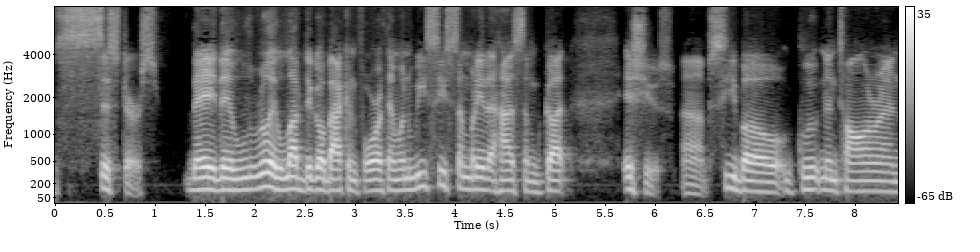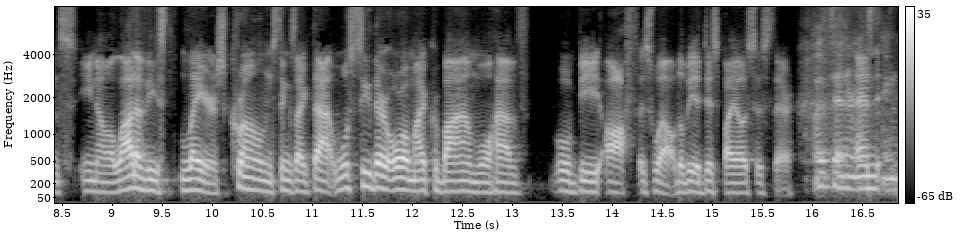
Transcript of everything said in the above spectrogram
sisters. They they really love to go back and forth. And when we see somebody that has some gut issues, uh, SIBO, gluten intolerance, you know, a lot of these layers, Crohn's, things like that, we'll see their oral microbiome will have will be off as well. There'll be a dysbiosis there. That's interesting. And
